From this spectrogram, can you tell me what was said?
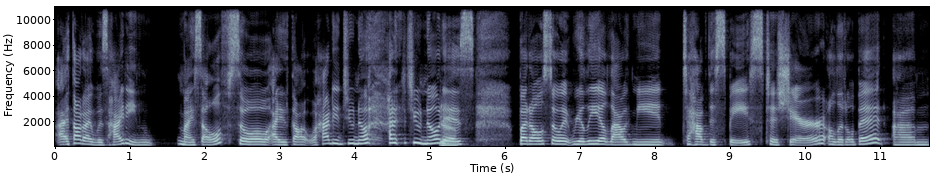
I thought I was hiding myself. So I thought, well, how did you know? How did you notice? Yeah. But also, it really allowed me to have this space to share a little bit. Um,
